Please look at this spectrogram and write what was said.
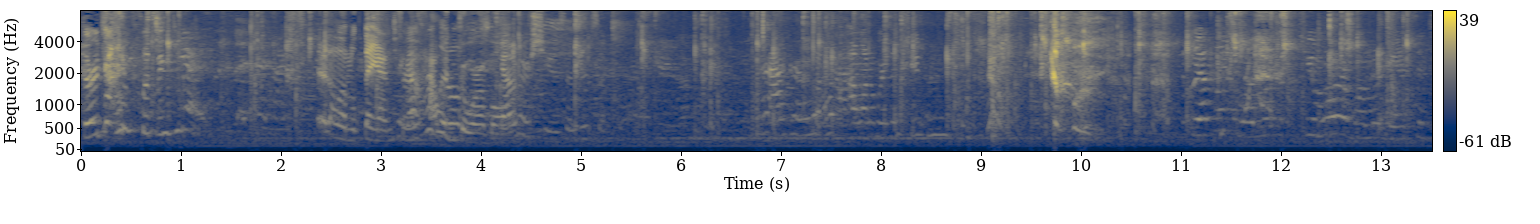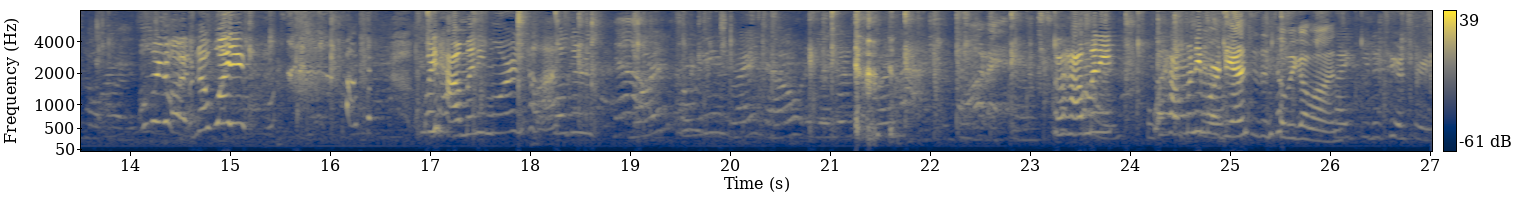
third time flipping today. And a little dancer. How little- adorable. Check out her shoes. Those are so cool. I want to wear those shoes. We have like one more, two more, one more dance until ours. Oh my god. No, wait. Wait, how many more until Well, us? there's one coming right now, and then there's one. So how many how many more dances until we go on? Like either two or three.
